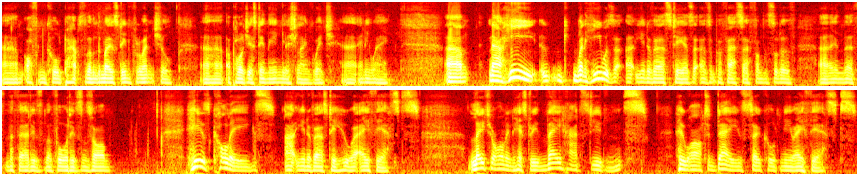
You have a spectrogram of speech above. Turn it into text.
um, often called perhaps the, the most influential uh, apologist in the English language, uh, anyway. Um, now, he, when he was at, university as a, as a professor from the sort of uh, in the, the 30s and the 40s and so on, his colleagues at university who were atheists, later on in history, they had students who are today's so called new atheists.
